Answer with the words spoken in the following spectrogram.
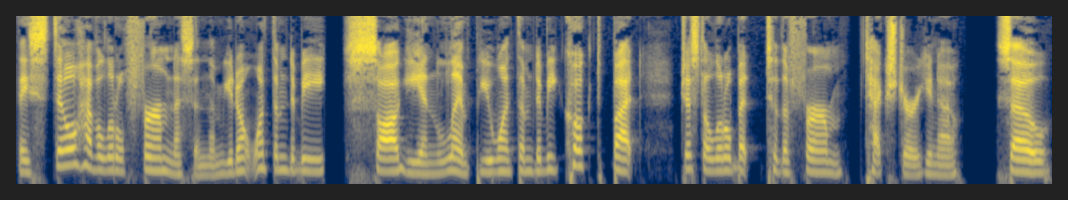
they still have a little firmness in them. You don't want them to be soggy and limp. You want them to be cooked, but just a little bit to the firm texture, you know. So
